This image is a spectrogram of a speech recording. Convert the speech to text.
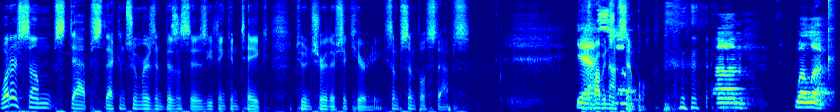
what are some steps that consumers and businesses you think can take to ensure their security? Some simple steps. Yeah, it's probably not so, simple. um, well, look,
